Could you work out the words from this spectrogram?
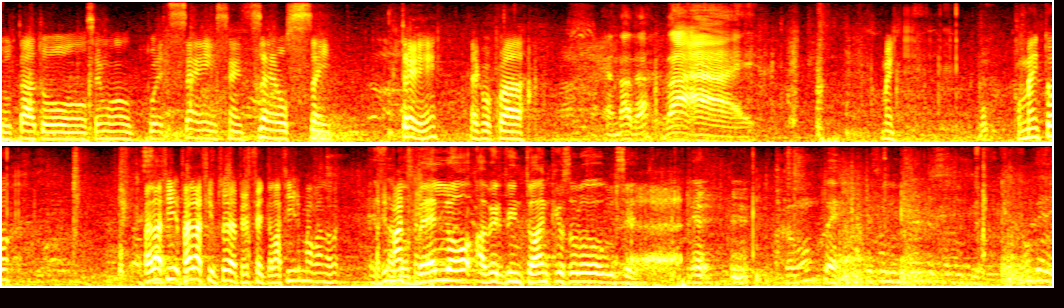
risultato 6 ecco qua È andata? Vai! Commento fai la, fi- fai la firma cioè, perfetta la firma quando È la stato bello aver vinto anche solo un set. Eh, eh. Comunque, Anche solo un set e un set. comunque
